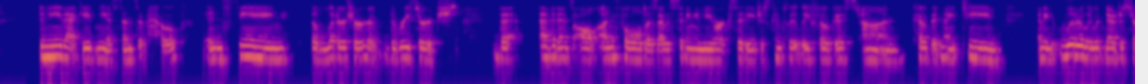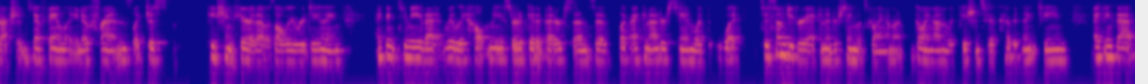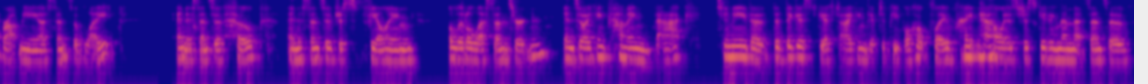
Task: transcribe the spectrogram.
To me, that gave me a sense of hope in seeing the literature, the research, the evidence all unfold as I was sitting in New York City, just completely focused on COVID 19. I mean, literally with no distractions, no family, no friends, like just patient care. That was all we were doing. I think to me that really helped me sort of get a better sense of like I can understand what what to some degree I can understand what's going on going on with patients who have COVID nineteen. I think that brought me a sense of light and a sense of hope and a sense of just feeling a little less uncertain. And so I think coming back to me the the biggest gift I can give to people hopefully right now is just giving them that sense of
